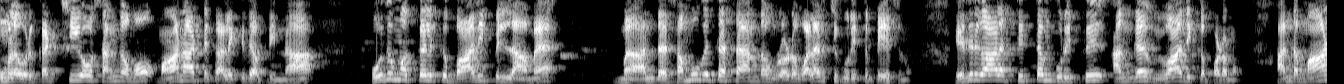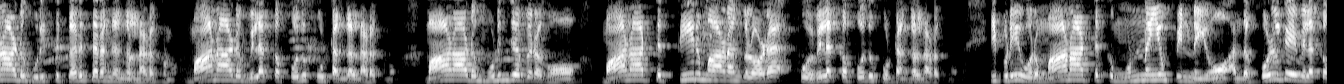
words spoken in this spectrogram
உங்களை ஒரு கட்சியோ சங்கமோ மாநாட்டுக்கு அழைக்குது அப்படின்னா பொதுமக்களுக்கு பாதிப்பு இல்லாமல் அந்த சமூகத்தை சார்ந்தவங்களோட வளர்ச்சி குறித்து பேசணும். எதிர்கால திட்டம் குறித்து அங்கே விவாதிக்கப்படணும். அந்த மாநாடு குறித்து கருத்தரங்கங்கள் நடக்கணும். மாநாடு விளக்க பொதுக்கூட்டங்கள் நடக்கணும். மாநாடு முடிஞ்ச பிறகும் மாநாட்டு தீர்மானங்களோட விளக்க பொதுக்கூட்டங்கள் நடக்கணும். இப்படி ஒரு மாநாட்டுக்கு முன்னையும் பின்னையும் அந்த கொள்கை விளக்க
